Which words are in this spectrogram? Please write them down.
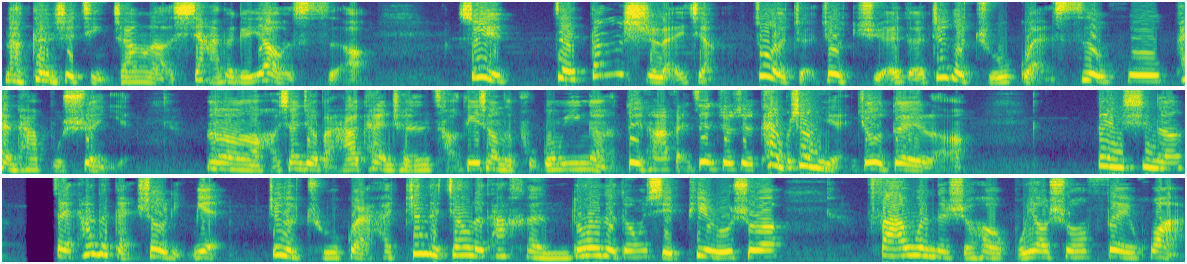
那更是紧张了，吓得个要死啊！所以在当时来讲，作者就觉得这个主管似乎看他不顺眼，嗯，好像就把他看成草地上的蒲公英啊，对他反正就是看不上眼就对了啊。但是呢，在他的感受里面，这个主管还真的教了他很多的东西，譬如说，发问的时候不要说废话。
